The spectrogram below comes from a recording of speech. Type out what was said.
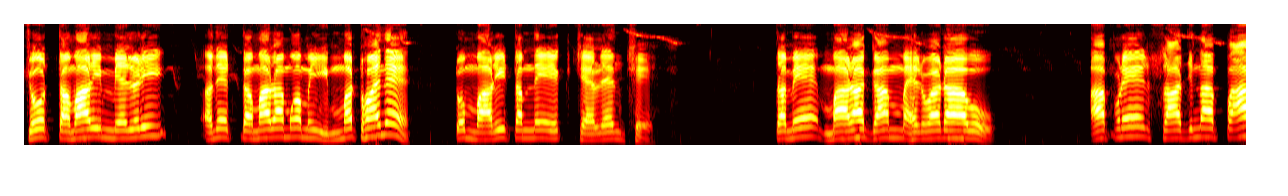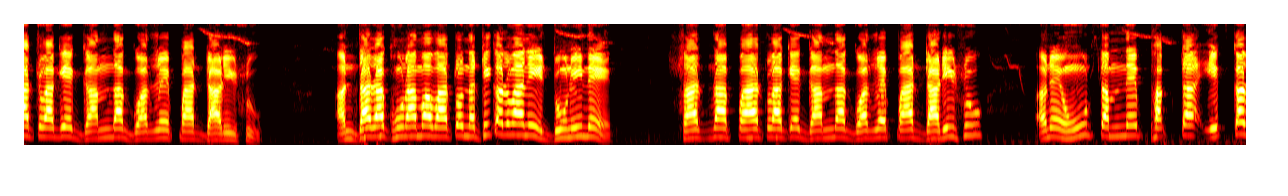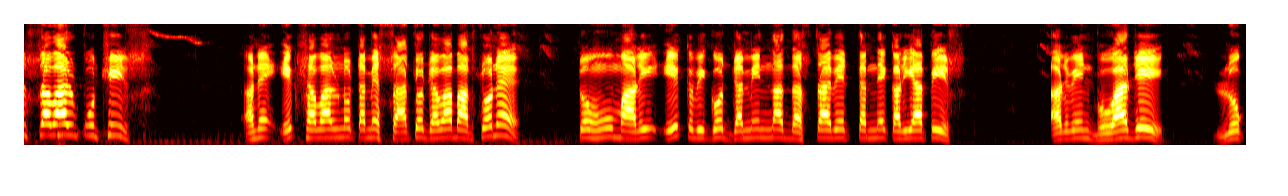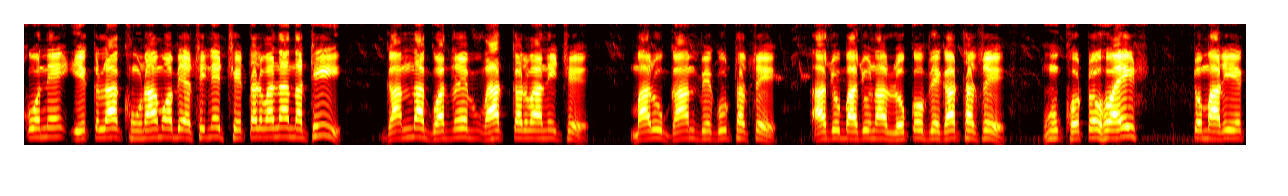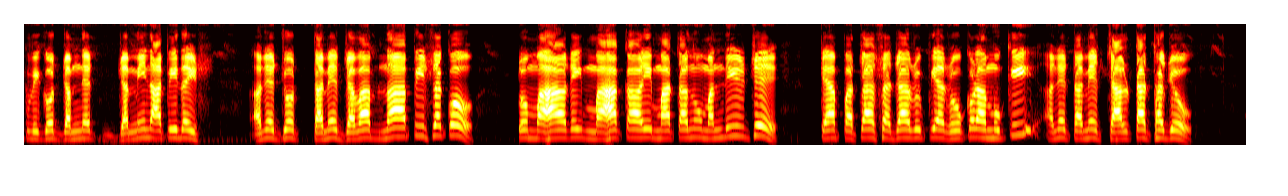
જો તમારી મેલડી અને તમારામાં હિંમત હોય ને, તો મારી તમને એક ચેલેન્જ છે. તમે મારા ગામ મહેરવાડા આવો. આપણે સાંજના પાંચ વાગે ગામના ગોદરે પાઠ ઢાળીશું. અંધારા ખૂણામાં વાતો નથી કરવાની ધૂણીને. સાંજના પાંચ વાગે ગામના ગોદરે પાઠ ઢાળીશું અને હું તમને ફક્ત એક જ સવાલ પૂછીશ. અને એક સવાલનો તમે સાચો જવાબ આપશો ને, તો હું મારી એક વીઘો જમીનના દસ્તાવેજ તમને કરી આપીશ. અરવિંદ ભુવાજી, લોકોને એકલા ખૂણામાં બેસીને છેતરવાના નથી, ગામના ગોદરે વાત કરવાની છે. મારું ગામ ભેગું થશે. આજુબાજુના લોકો ભેગા થશે. હું ખોટો હોઈશ તો મારી એક વિગત તમને જમીન આપી દઈશ. અને જો તમે જવાબ ના આપી શકો, તો મારી મહાકાળી માતાનું મંદિર છે. ત્યાં પચાસ હજાર રૂપિયા રોકડા મૂકી અને તમે ચાલતા થજો.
